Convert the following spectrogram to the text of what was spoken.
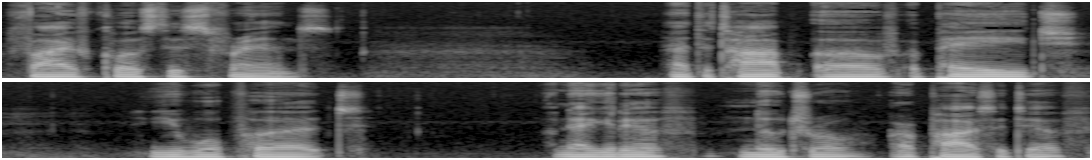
five closest friends. At the top of a page, you will put negative, neutral, or positive.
